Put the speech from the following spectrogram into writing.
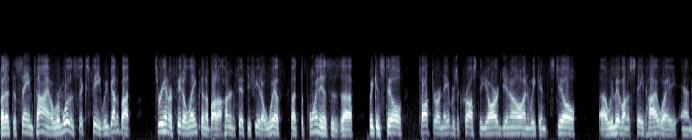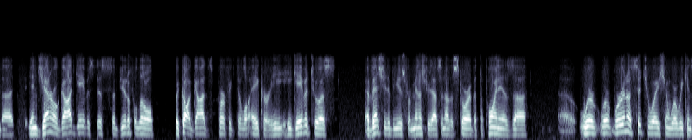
but at the same time, we're more than six feet. We've got about 300 feet of length and about 150 feet of width. But the point is, is uh, we can still talk to our neighbors across the yard, you know, and we can still uh, we live on a state highway, and uh, in general, God gave us this uh, beautiful little. We call it God's perfect little acre. He He gave it to us, eventually to be used for ministry. That's another story. But the point is, uh, uh, we're we're we're in a situation where we can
